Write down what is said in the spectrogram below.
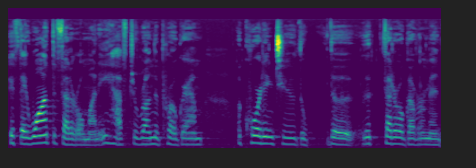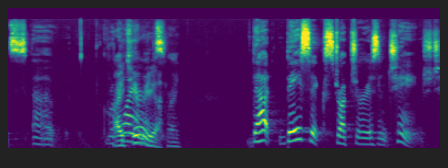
if they want the federal money, have to run the program according to the, the, the federal government's uh, criteria. Right. That basic structure isn't changed.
